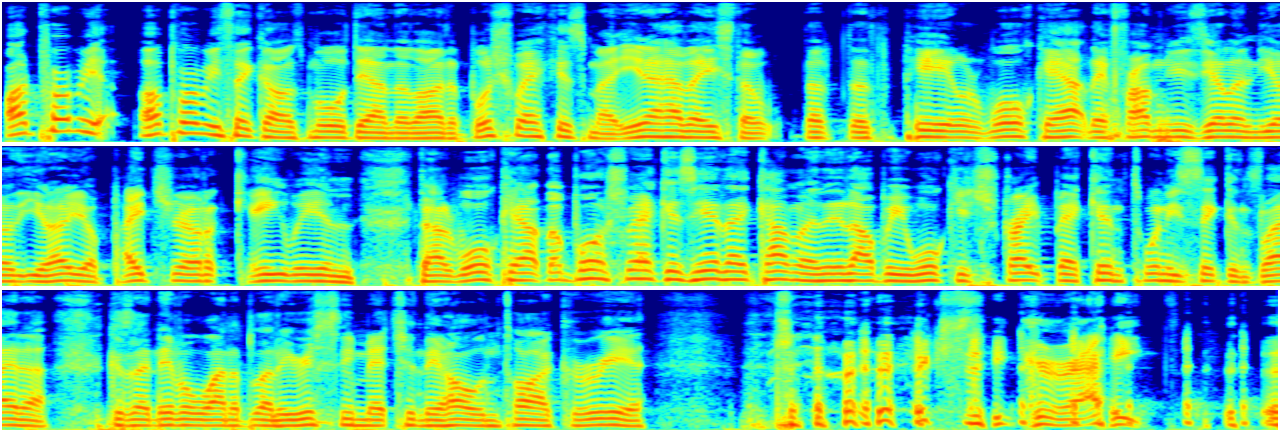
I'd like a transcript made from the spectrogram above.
I'd probably, I'd probably think I was more down the line of bushwhackers, mate. You know how they used to, the, the pair would walk out. They're from New Zealand. You're, you know, you're patriotic Kiwi, and they'd walk out. The bushwhackers, here they come, and then they'll be walking straight back in 20 seconds later because they never won a bloody wrestling match in their whole entire career. Actually great. Uh,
